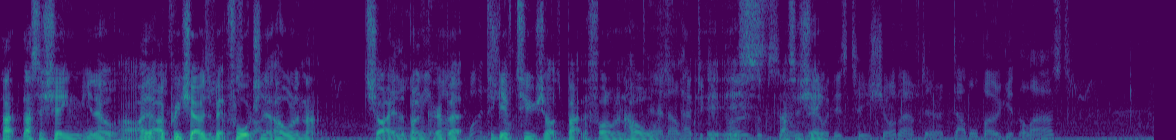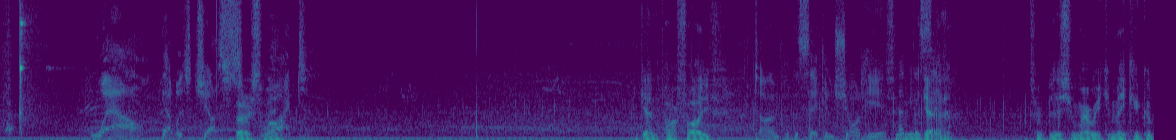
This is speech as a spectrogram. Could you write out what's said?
That, that's a shame, you know. I, I appreciate I was a bit fortunate holding that shot out of the bunker, but to give two shots back the following holes, it, it's, that's a shame. Wow, that was just better swing. Again, par five. Time for the second shot here. See if we can get a, to a position where we can make a good,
